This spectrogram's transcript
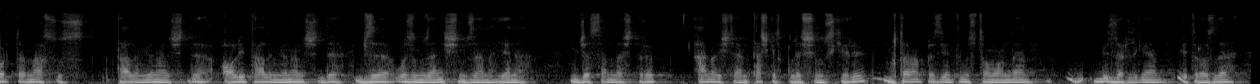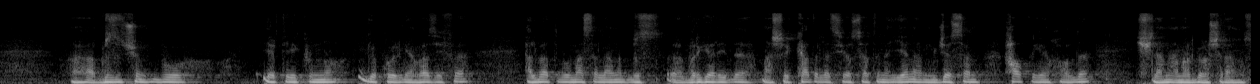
o'rta maxsus ta'lim yo'nalishida oliy ta'lim yo'nalishida biza o'zimizni ishimizni yana mujassamlashtirib aniq ishlarni tashkil qilishimiz kerak. Muhtaram prezidentimiz tomonidan bildirilgan e'tirozlar biz uchun bu ertangi kunga qo'yilgan vazifa albatta bu masalani biz e, birgalikda mana shu kadrlar siyosatini yana mujassam hal qilgan holda ishlarni amalga oshiramiz.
